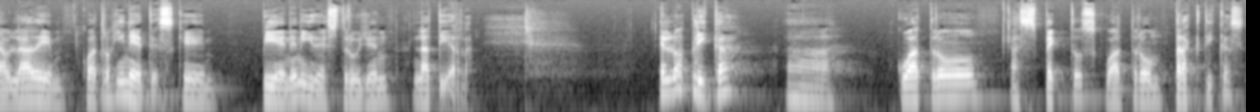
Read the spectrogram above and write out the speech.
habla de cuatro jinetes que vienen y destruyen la tierra. Él lo aplica a cuatro aspectos, cuatro prácticas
